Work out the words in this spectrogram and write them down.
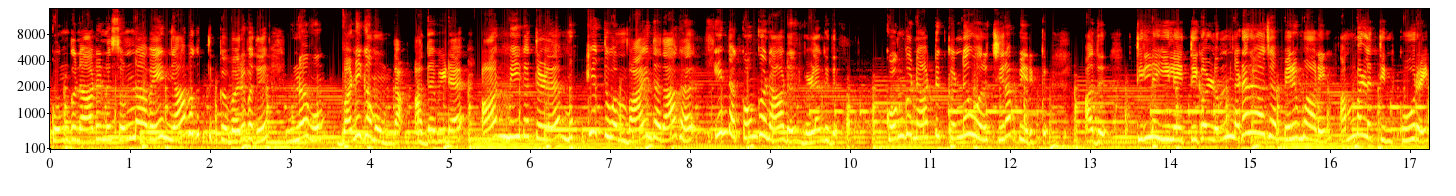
கொங்கு நாடுன்னு சொன்னாவே ஞாபகத்துக்கு வருவது உணவும் வணிகமும் தான். அதை விட ஆன்மீகத்துல முக்கியத்துவம் வாய்ந்ததாக இந்த கொங்கு நாடு விளங்குது. கொங்கு நாட்டுக்குன்னு ஒரு சிறப்பு இருக்கு. அது தில்லையிலே திகழும் நடராஜ பெருமானின் அம்பலத்தின் கூரை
